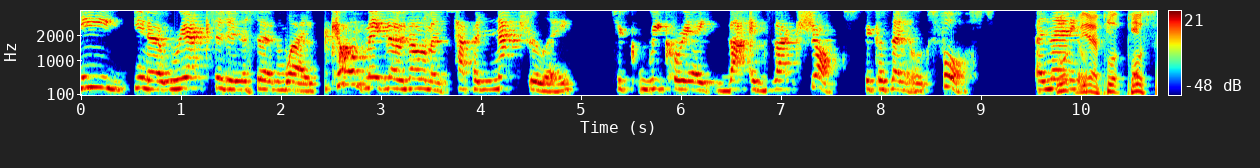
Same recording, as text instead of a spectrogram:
he, you know, reacted in a certain way. I can't make those elements happen naturally to recreate that exact shot because then it looks forced. And then, Well, yeah, plus, plus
